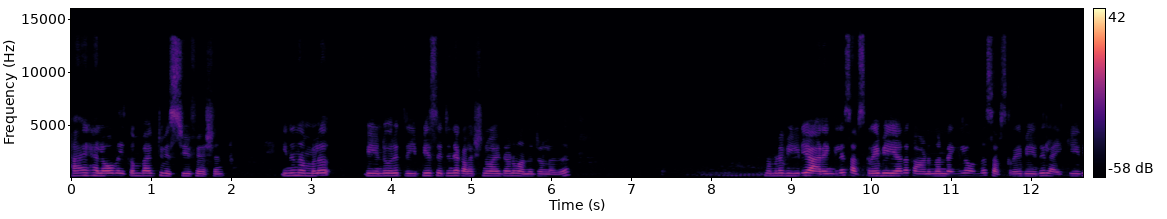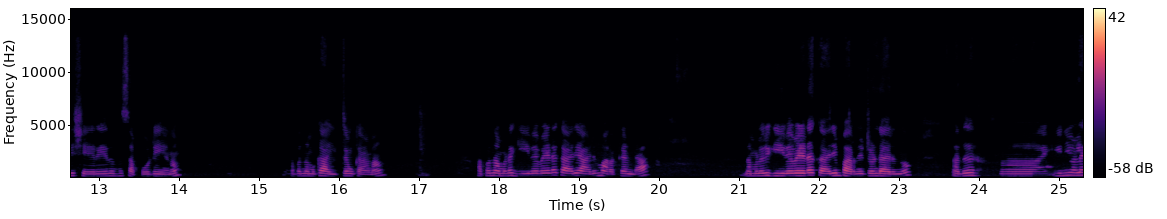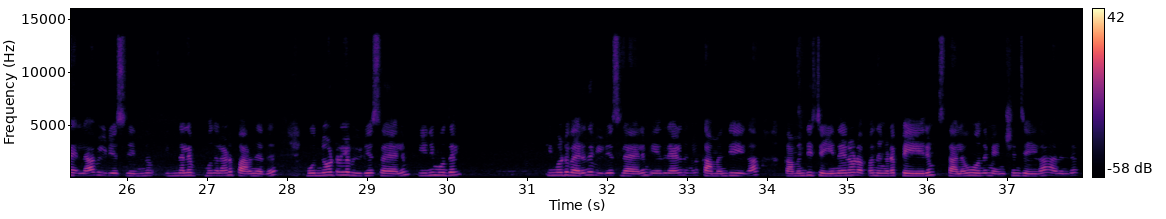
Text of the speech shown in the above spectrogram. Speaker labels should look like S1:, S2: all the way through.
S1: Hi hello welcome back to West Fashion ഇന്ന് നമ്മൾ വീണ്ടും ഒരു ത്രീ പീസ് സെറ്റിന്റെ കളക്ഷനുമായിട്ടാണ് വന്നിട്ടുള്ളത്. നമ്മുടെ വീഡിയോ ആരെങ്കിലും സബ്സ്ക്രൈബ് ചെയ്യാതെ കാണുന്നുണ്ടെങ്കിൽ ഒന്ന് സബ്സ്ക്രൈബ് ചെയ്ത് ലൈക്ക് ചെയ്ത് ഷെയർ ചെയ്ത് ഒന്ന് സപ്പോർട്ട് ചെയ്യണം. അപ്പം നമുക്ക് ഐറ്റം കാണാം. അപ്പം നമ്മുടെ ഗീവവേയുടെ കാര്യം ആരും മറക്കണ്ട. നമ്മളൊരു ഗീവവേയുടെ കാര്യം പറഞ്ഞിട്ടുണ്ടായിരുന്നു. അത് ഇനിയുള്ള എല്ലാ വീഡിയോസിലും ഇന്ന് ഇന്നലെ മുതലാണ് പറഞ്ഞത്. മുന്നോട്ടുള്ള വീഡിയോസ് ആയാലും ഇനി മുതൽ ഇങ്ങോട്ട് വരുന്ന വീഡിയോസിലായാലും ഏതിലായാലും നിങ്ങൾ കമന്റ് ചെയ്യുക. കമന്റ് ചെയ്യുന്നതിനോടൊപ്പം നിങ്ങളുടെ പേരും സ്ഥലവും ഒന്ന് മെൻഷൻ ചെയ്യുക. അതിന്റെ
